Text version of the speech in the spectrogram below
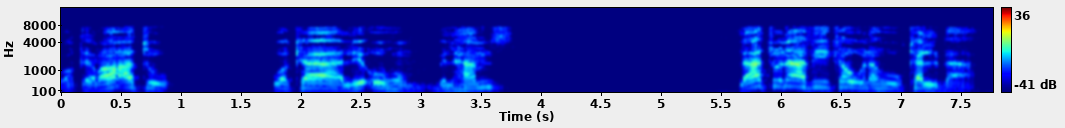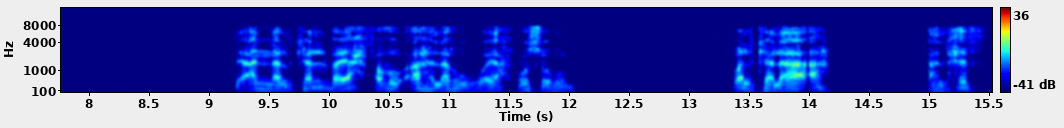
وقراءة وكالئهم بالهمز لا تنافي كونه كلبا لأن الكلب يحفظ أهله ويحرسهم. والكلاءة الحفظ.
